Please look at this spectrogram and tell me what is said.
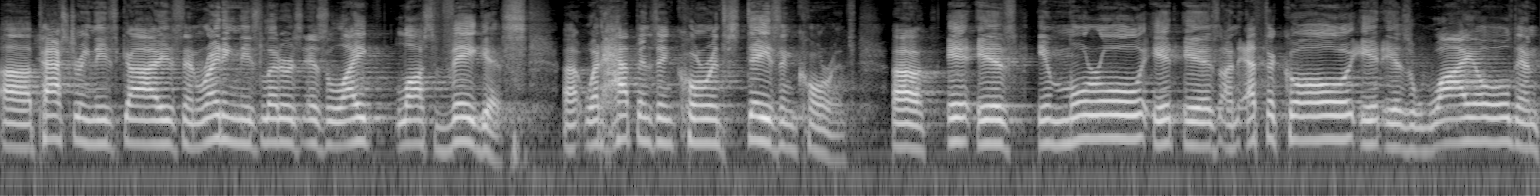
uh, pastoring these guys and writing these letters is like Las Vegas. Uh, what happens in Corinth stays in Corinth. Uh, it is immoral, it is unethical, it is wild, and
